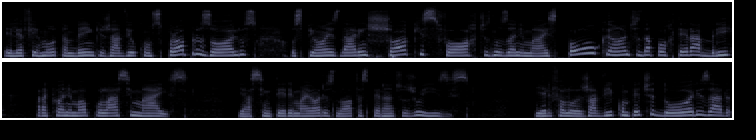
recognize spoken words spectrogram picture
Ele afirmou também que já viu com os próprios olhos os peões darem choques fortes nos animais pouco antes da porteira abrir para que o animal pulasse mais e assim terem maiores notas perante os juízes. E ele falou: já vi competidores ar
